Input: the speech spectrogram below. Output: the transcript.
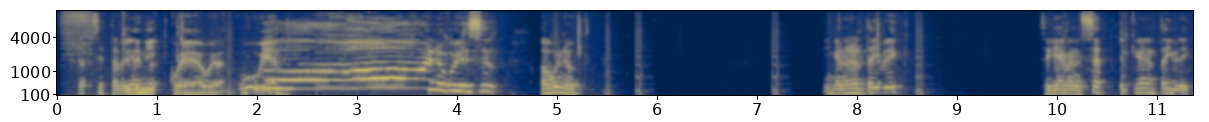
Está- Se está peleando. tenís cueva, weón. Uh, bien. ¡Oh! No puede ser. A uno. Quien ganará el tiebreak se queda con el set. El que gana el tiebreak.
